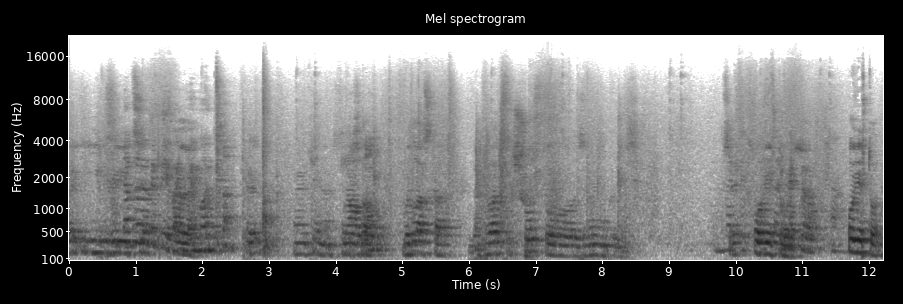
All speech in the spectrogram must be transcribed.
Е, було копіювання е, можна. е, Валентина, Ну, ну. будь ласка, Да. 26-го земельну комісію. О вівторок. О вівторок.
